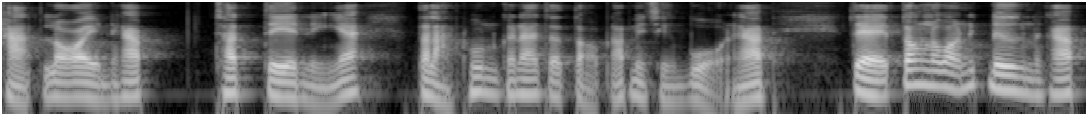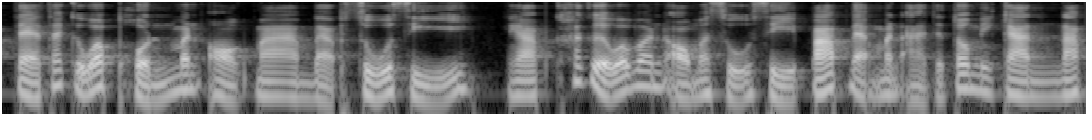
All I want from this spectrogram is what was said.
ขาดลอยนะครับ ชัดเจนอย่างเงี้ยตลาดหุ้นก็น่าจะตอบรับในเชิงบวกนะครับแต่ต้องระวังนิดนึงนะครับแต่ถ้าเกิดว่าผลมันออกมาแบบสูสีนะครับถ้าเกิดว่ามันออกมาสูสีปั๊บเนี่ยมันอาจจะต้องมีการนับ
